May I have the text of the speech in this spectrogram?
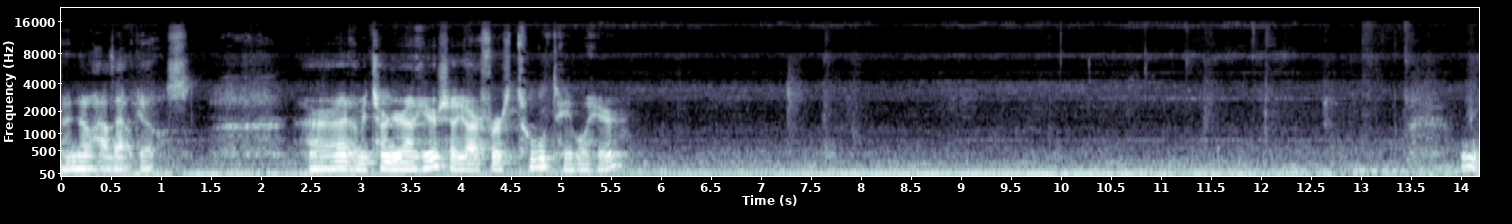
I know how that goes. All right, let me turn around here, show you our first tool table here. Ooh,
